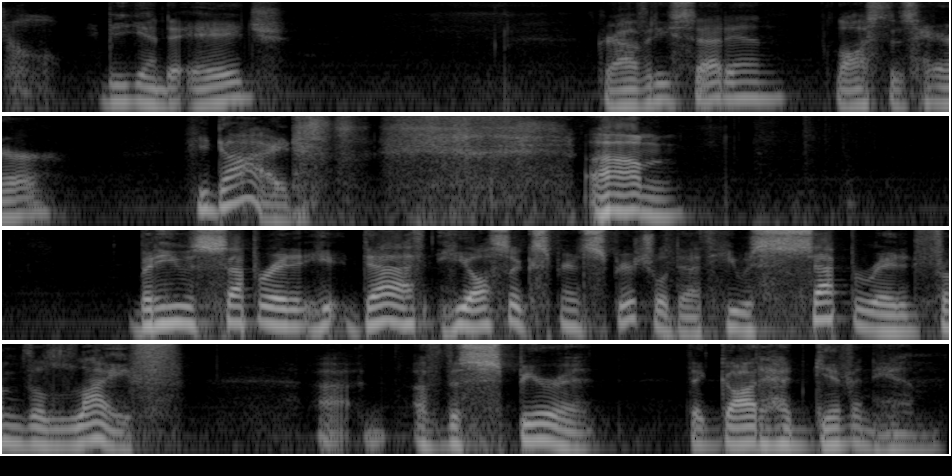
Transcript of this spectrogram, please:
He began to age. Gravity set in, lost his hair. He died. um, but he was separated. He, death, he also experienced spiritual death. He was separated from the life uh, of the Spirit that God had given him.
